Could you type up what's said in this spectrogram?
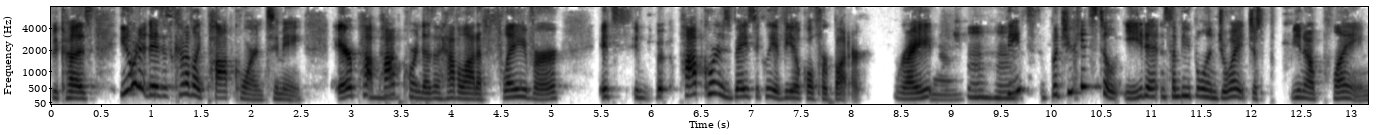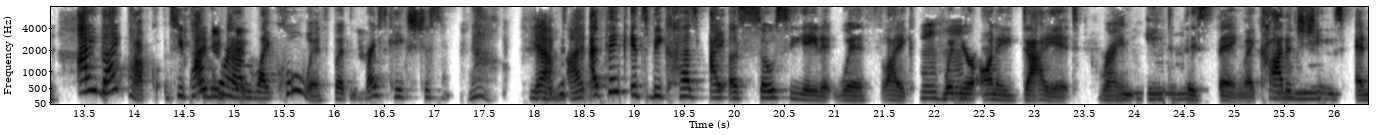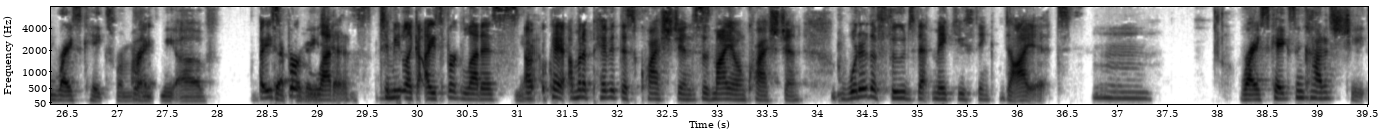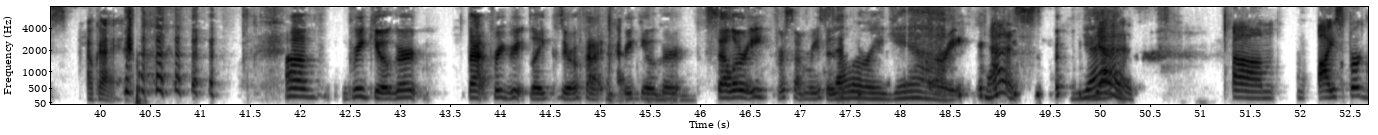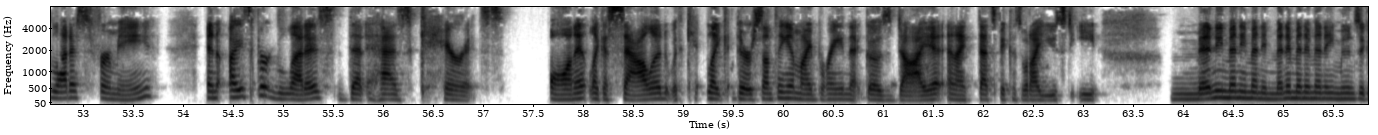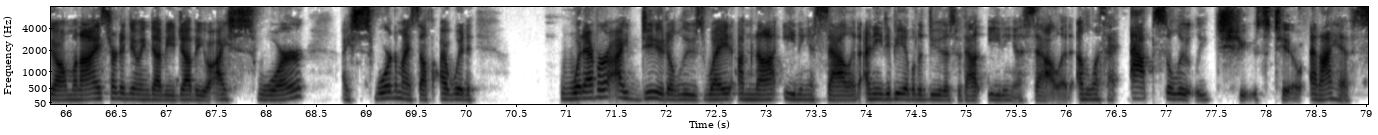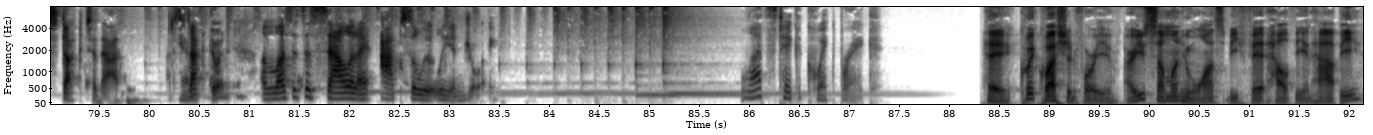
because you know what it is. It's kind of like popcorn to me. Air pop mm-hmm. popcorn doesn't have a lot of flavor. It's it, popcorn is basically a vehicle for butter, right? Yeah. Mm-hmm. These, but you can still eat it, and some people enjoy it just you know plain. I like popcorn. See, popcorn I'm like cool with, but rice cakes just nah. Yeah. I, I, think it's because I associate it with like mm-hmm. when you're on a diet, right? You eat mm-hmm. this thing like cottage mm-hmm. cheese and rice cakes remind right. me of iceberg lettuce. To me, like iceberg lettuce. Uh, yeah. Uh, okay. I'm going to pivot this question. This is my own question. What are the foods that make you think diet? Mm. Rice cakes and cottage cheese. Okay. um, Greek yogurt fat free Greek, like zero fat okay. Greek yogurt, celery for some reason. Celery, yeah. Celery. Yes. yes. yes. Um, iceberg lettuce for me. an iceberg lettuce that has carrots on it like a salad with like there's something in my brain that goes diet and I that's because what I used to eat many many many many many many moons ago and when I started doing WW I swore I swore to myself I would whatever I do to lose weight I'm not eating a salad. I need to be able to do this without eating a salad unless I absolutely choose to and I have stuck to that. I've stuck to it. Unless it's a salad I absolutely enjoy. Let's take a quick break. Hey, quick question for you. Are you someone who wants to be fit, healthy, and happy?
